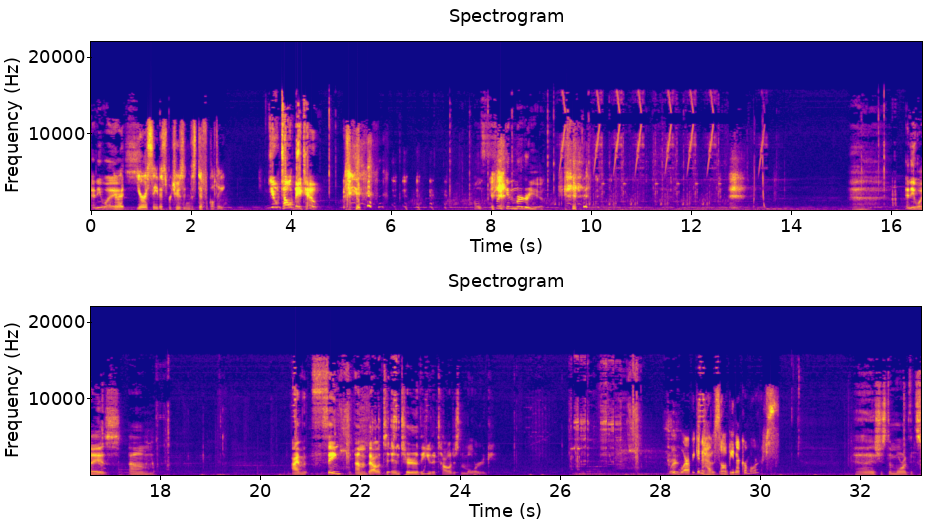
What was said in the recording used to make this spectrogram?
Anyways. You're a, you're a sadist for choosing this difficulty. You told me to! I'll freaking murder you. Anyways, um. I think I'm about to enter the Unitologist morgue. Ooh, are we gonna have zombie necromorphs? Uh, it's just a morgue that's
